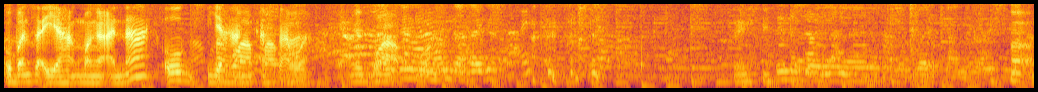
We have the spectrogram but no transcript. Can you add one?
Uban sa iyahang mga anak o iyahang asawa. Gagwapo. Oo.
